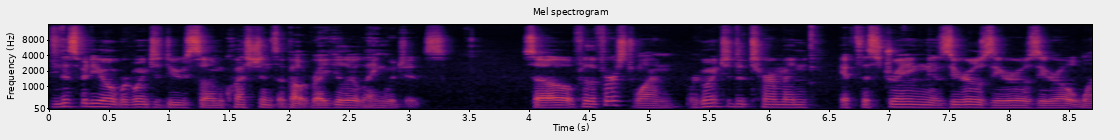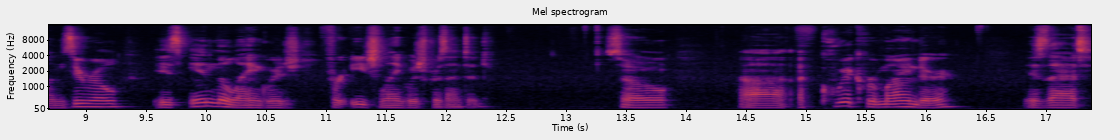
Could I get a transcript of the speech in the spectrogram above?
In this video, we're going to do some questions about regular languages. So for the first one, we're going to determine if the string 00010 is in the language for each language presented. So uh, a quick reminder is that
